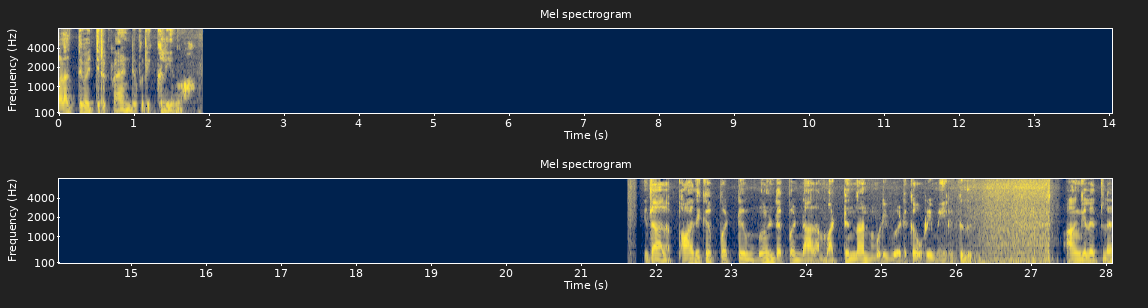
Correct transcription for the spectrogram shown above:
வளர்த்து வச்சிருக்கிறான் இப்படி கிளியுங்க இதால் பாதிக்கப்பட்டு மீண்ட பெண்ணால் மட்டும்தான் முடிவு எடுக்க உரிமை இருக்குது. ஆங்கிலத்தில்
